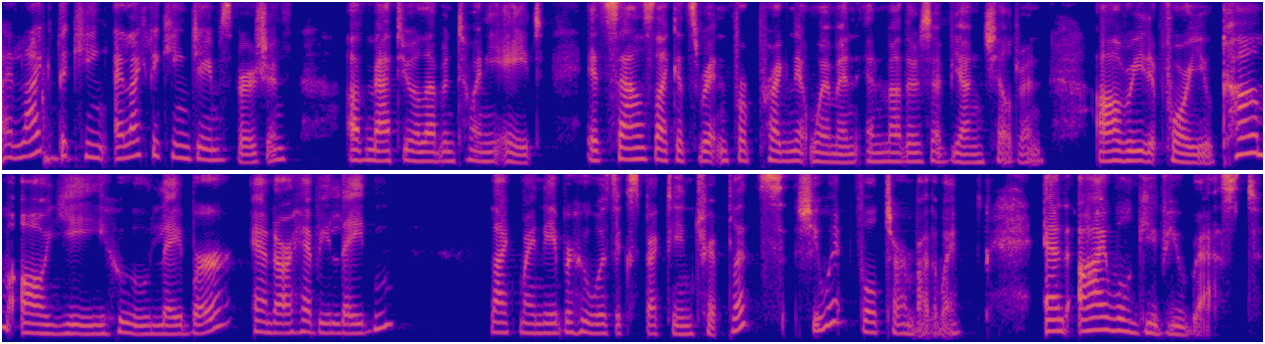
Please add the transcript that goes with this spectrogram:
I like the King, I like the King James Version of Matthew 11, 28. It sounds like it's written for pregnant women and mothers of young children. I'll read it for you. Come, all ye who labor and are heavy laden, like my neighbor who was expecting triplets. She went full term, by the way. And I will give you rest.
